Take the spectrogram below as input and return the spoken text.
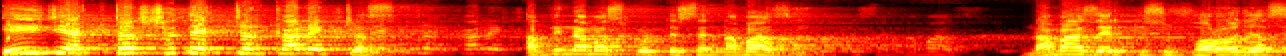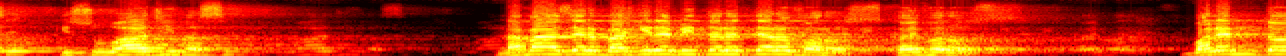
এই যে একটার সাথে একটার কানেক্ট আছে। আপনি নামাজ পড়তেছেন নামাজি। নামাজের কিছু ফরজ আছে, কিছু ওয়াজিব আছে। নামাজের বাকিরে ভিতরে তেরো ফরজ। কয় ফরজ? বলেন তো,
